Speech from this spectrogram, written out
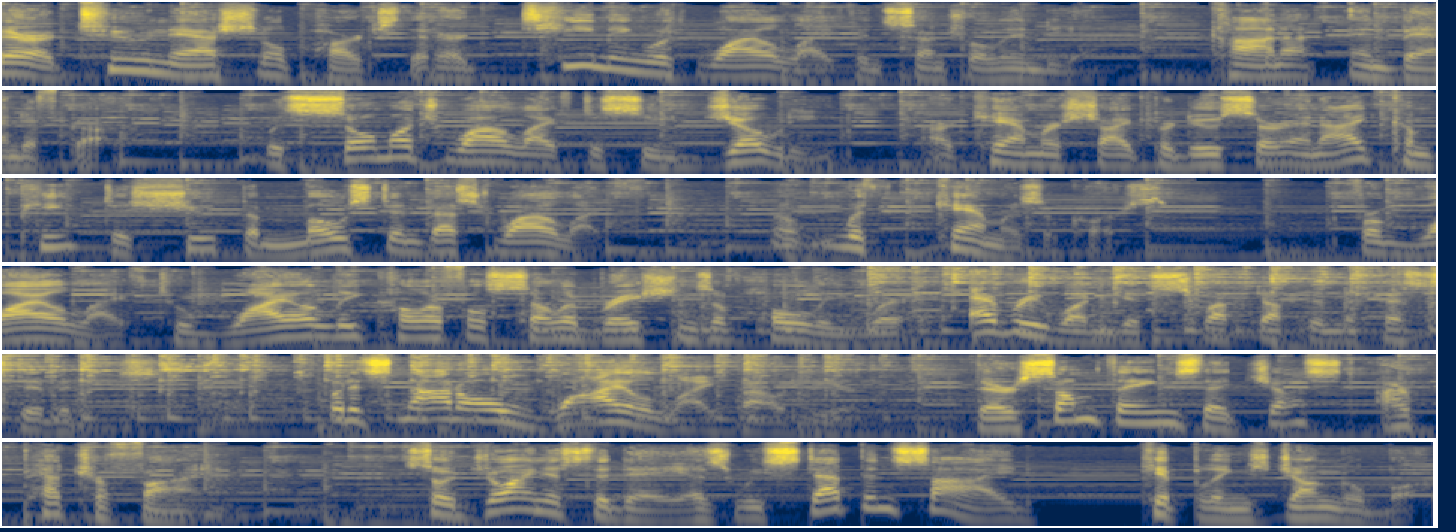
There are two national parks that are teeming with wildlife in central India, Kanha and Bandhavgarh. With so much wildlife to see, Jody, our camera shy producer, and I compete to shoot the most and best wildlife. With cameras, of course. From wildlife to wildly colorful celebrations of Holi where everyone gets swept up in the festivities. But it's not all wildlife out here. There are some things that just are petrifying. So join us today as we step inside Kipling's Jungle Book.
